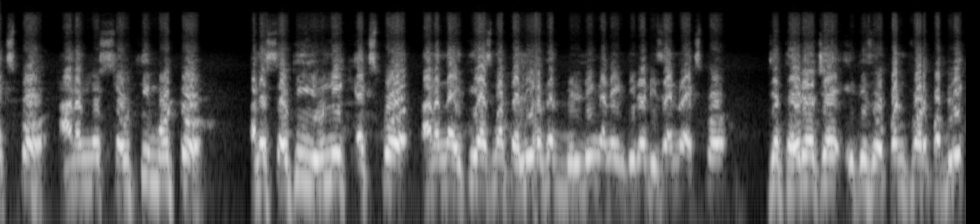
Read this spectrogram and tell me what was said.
એક્સપો આણંદનો સૌથી મોટો અને સૌથી યુનિક એક્સપો આણંદના ઇતિહાસમાં પહેલી વખત બિલ્ડિંગ અને ઇન્ટિરિયર ડિઝાઇનનો એક્સપો જે થઈ રહ્યો છે it is open for public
